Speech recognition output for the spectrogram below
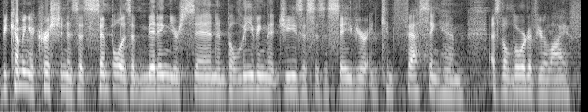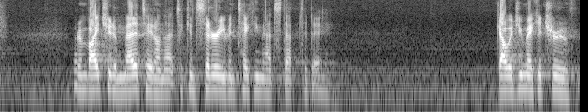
Becoming a Christian is as simple as admitting your sin and believing that Jesus is a Savior and confessing Him as the Lord of your life. I would invite you to meditate on that, to consider even taking that step today. God, would you make it true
